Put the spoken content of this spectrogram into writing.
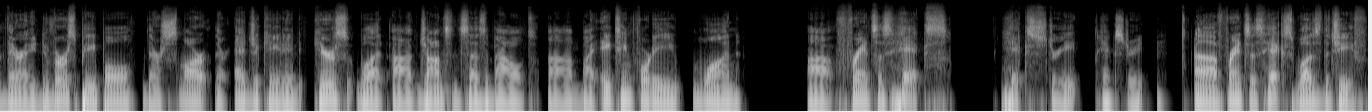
they're a diverse people. They're smart. They're educated. Here's what uh, Johnson says about uh, by 1841, uh, Francis Hicks, Hicks Street. Hicks Street. Uh, Francis Hicks was the chief.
